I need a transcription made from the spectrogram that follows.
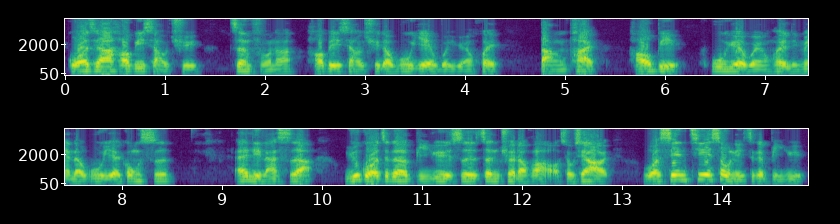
国家好比小区，政府呢好比小区的物业委员会，党派好比物业委员会里面的物业公司。哎，李兰斯啊，如果这个比喻是正确的话，首先啊，我先接受你这个比喻。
